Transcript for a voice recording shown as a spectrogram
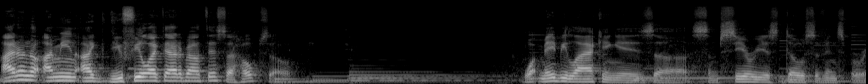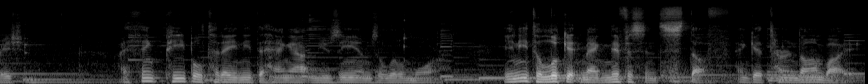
I don't know. I mean, I, do you feel like that about this? I hope so. What may be lacking is uh, some serious dose of inspiration. I think people today need to hang out in museums a little more. You need to look at magnificent stuff and get turned on by it.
